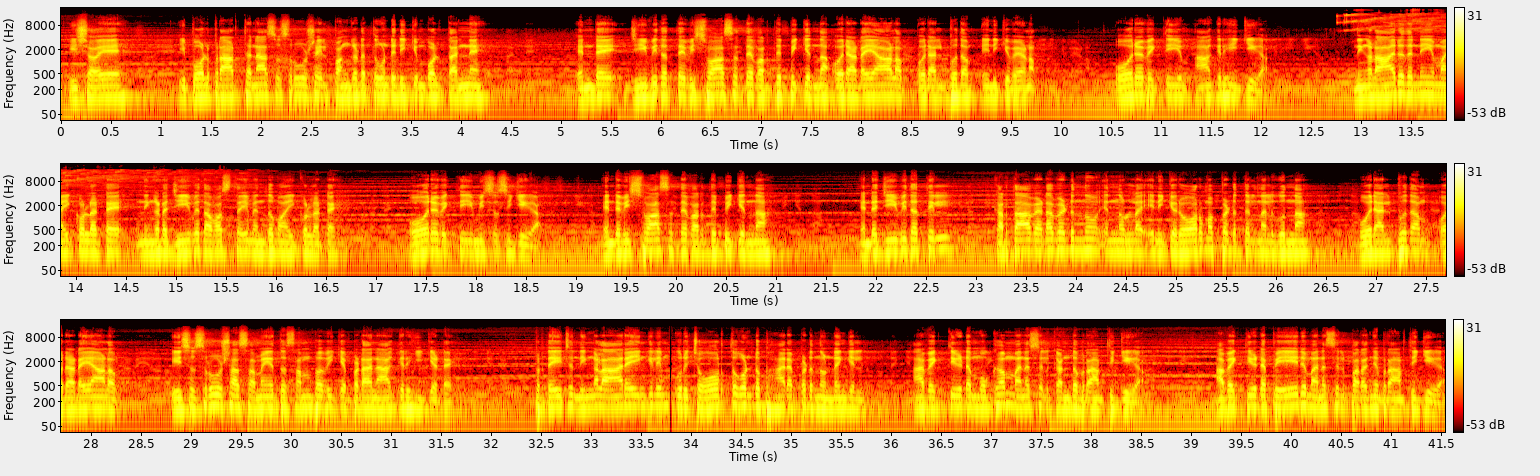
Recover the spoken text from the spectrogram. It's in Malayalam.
ഈശോയെ ഇപ്പോൾ പ്രാർത്ഥനാ ശുശ്രൂഷയിൽ പങ്കെടുത്തുകൊണ്ടിരിക്കുമ്പോൾ തന്നെ എന്റെ ജീവിതത്തെ വിശ്വാസത്തെ വർദ്ധിപ്പിക്കുന്ന ഒരടയാളം ഒരത്ഭുതം എനിക്ക് വേണം. ഓരോ വ്യക്തിയും ആഗ്രഹിക്കുക. നിങ്ങൾ ആര് തന്നെയും ആയിക്കൊള്ളട്ടെ നിങ്ങളുടെ ജീവിത അവസ്ഥയും എന്തുമായിക്കൊള്ളട്ടെ. ഓരോ വ്യക്തിയും വിശ്വസിക്കുക. എന്റെ വിശ്വാസത്തെ വർദ്ധിപ്പിക്കുന്ന എന്റെ ജീവിതത്തിൽ കർത്താവ് ഇടപെടുന്നു എന്നുള്ള എനിക്കൊരു ഓർമ്മപ്പെടുത്തൽ നൽകുന്ന ഒരത്ഭുതം ഒരടയാളം ഈ ശുശ്രൂഷ സമയത്ത് സംഭവിക്കപ്പെടാൻ ആഗ്രഹിക്കട്ടെ. പ്രത്യേകിച്ച് നിങ്ങൾ ആരെയെങ്കിലും കുറിച്ച് ഓർത്തുകൊണ്ട് ഭാരപ്പെടുന്നുണ്ടെങ്കിൽ ആ വ്യക്തിയുടെ മുഖം മനസ്സിൽ കണ്ട് പ്രാർത്ഥിക്കുക. ആ വ്യക്തിയുടെ പേര് മനസ്സിൽ പറഞ്ഞ് പ്രാർത്ഥിക്കുക.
